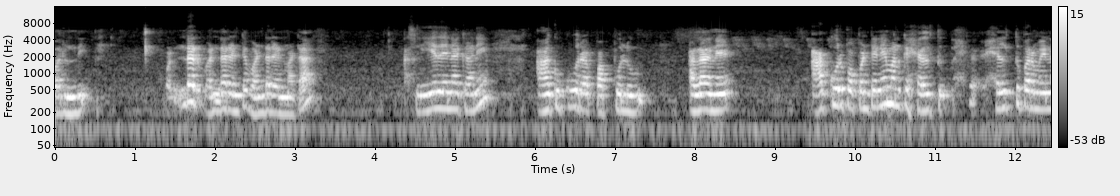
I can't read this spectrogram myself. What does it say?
సూపర్ ఉంది వండర్ వండర్ అంటే వండర్ అనమాట అసలు ఏదైనా కానీ ఆకుకూర పప్పులు అలానే ఆకుకూర పప్పు అంటేనే మనకు హెల్త్ హెల్త్ పరమైన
